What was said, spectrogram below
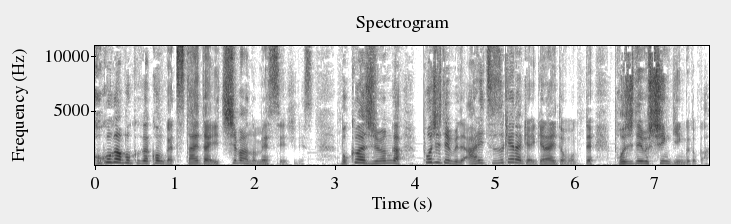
ここが僕が今回伝えたい一番のメッセージです。僕は自分がポジティブであり続けなきゃいけないと思って、ポジティブシンキングとか、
